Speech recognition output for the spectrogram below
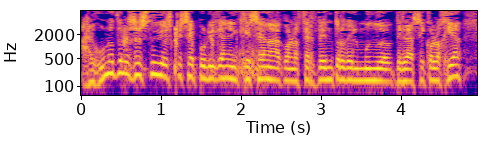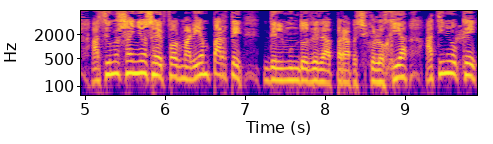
Algunos de los estudios que se publican y que se van a conocer dentro del mundo de la psicología, hace unos años se formarían parte del mundo de la parapsicología. ¿Ha tenido que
